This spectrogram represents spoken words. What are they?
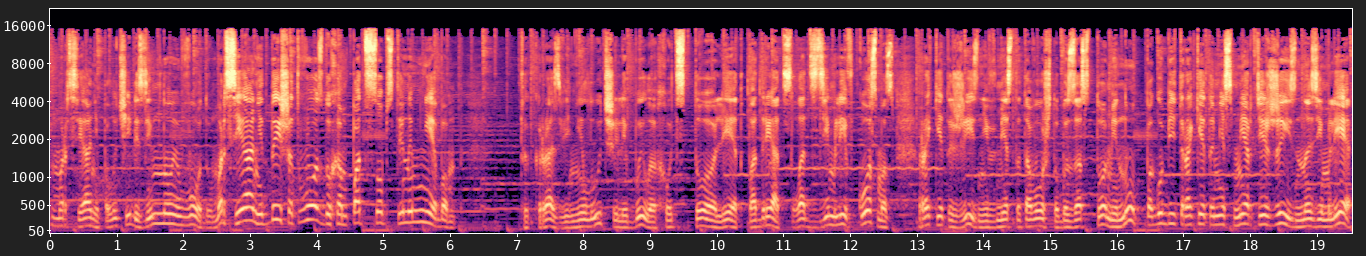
Марсиане получили земную воду. Марсиане дышат воздухом под собственным небом. Так разве не лучше ли было хоть сто лет подряд слать с Земли в космос ракеты жизни, вместо того, чтобы за сто минут погубить ракетами смерти жизнь на Земле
